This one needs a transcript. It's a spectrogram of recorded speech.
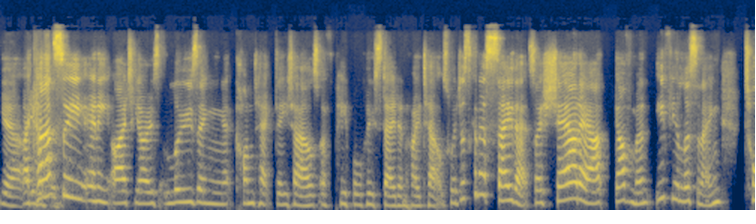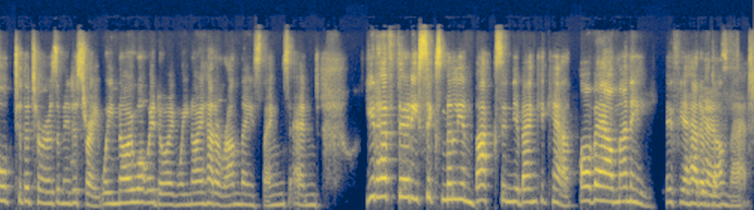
Yeah, I can't see any ITOs losing contact details of people who stayed in hotels. We're just going to say that. So, shout out, government, if you're listening, talk to the tourism industry. We know what we're doing, we know how to run these things, and you'd have 36 million bucks in your bank account of our money if you had yes. have done that.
